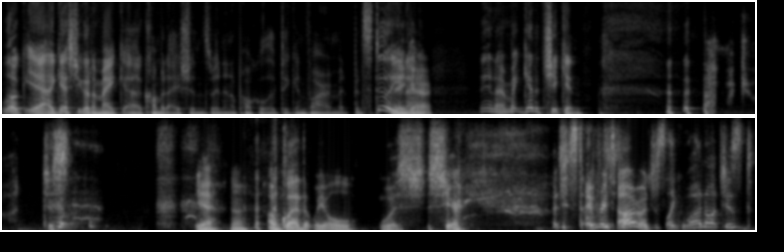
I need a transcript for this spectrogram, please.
Look, yeah, I guess you got to make uh, accommodations in an apocalyptic environment, but still, you you know, go. you know, ma- get a chicken. Oh my god, just yeah, no. I'm glad that we all were sh- sharing. I just every time I'm just like, why not just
